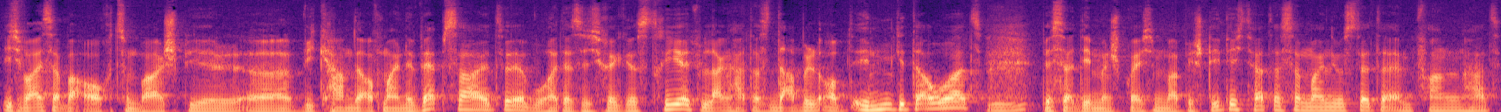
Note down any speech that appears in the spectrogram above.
Ich weiß aber auch zum Beispiel, äh, wie kam der auf meine Webseite, wo hat er sich registriert, wie lange hat das Double Opt-in gedauert, mhm. bis er dementsprechend mal bestätigt hat, dass er mein Newsletter empfangen hat.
